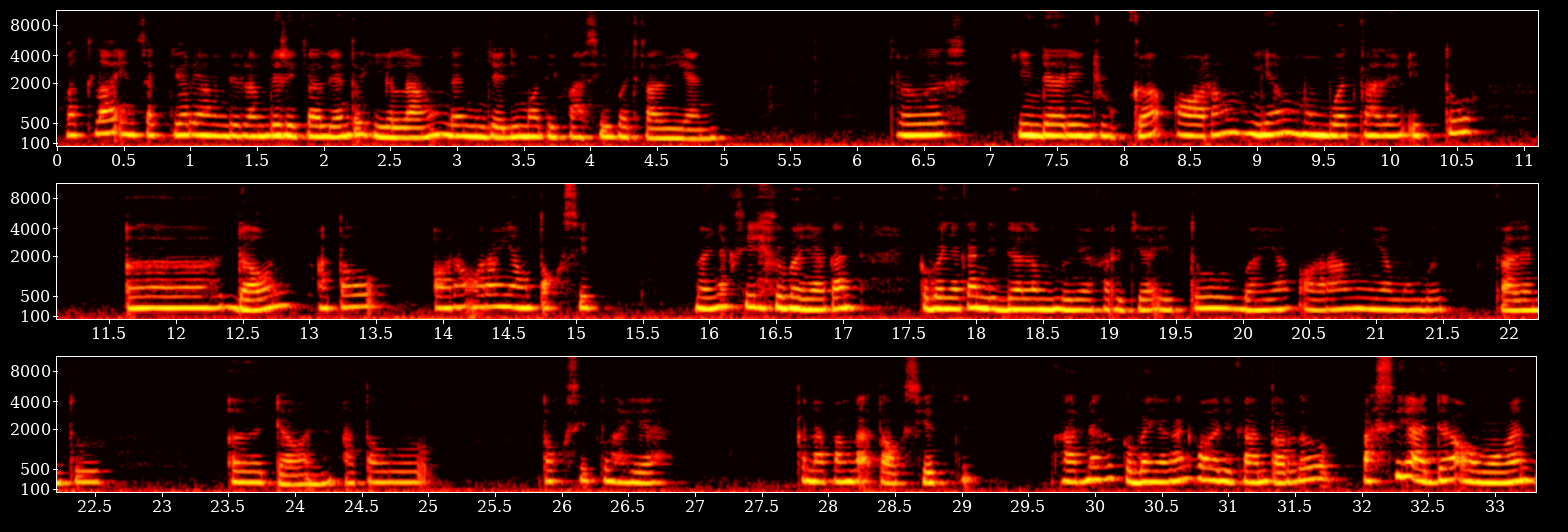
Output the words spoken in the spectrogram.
buatlah insecure yang dalam diri kalian tuh hilang dan menjadi motivasi buat kalian. Terus hindarin juga orang yang membuat kalian itu uh, down atau orang-orang yang toxic. Banyak sih kebanyakan kebanyakan di dalam dunia kerja itu banyak orang yang membuat kalian tuh uh, down atau toxic lah ya. Kenapa nggak toxic karena kebanyakan kalau di kantor tuh pasti ada omongan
